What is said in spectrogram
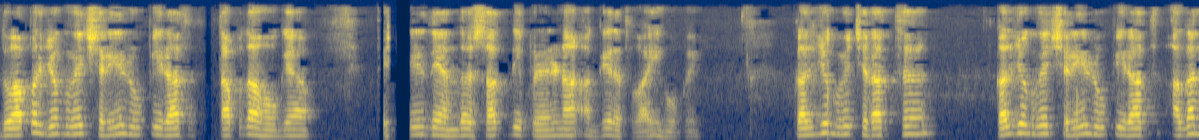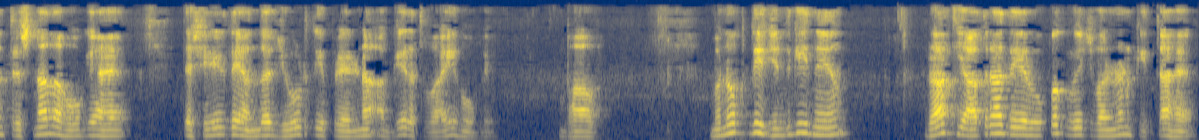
ਦੁਆਪਰ ਯੁਗ ਵਿੱਚ ਸਰੀਰ ਰੂਪੀ ਰਥ ਤਪਦਾ ਹੋ ਗਿਆ ਤੇ ਸਰੀਰ ਦੇ ਅੰਦਰ ਸਤ ਦੀ ਪ੍ਰੇਰਣਾ ਅੱਗੇ ਰਥਵਾਈ ਹੋ ਗਈ। ਕਲਯੁਗ ਵਿੱਚ ਰਥ, ਕਲਯੁਗ ਵਿੱਚ ਸਰੀਰ ਰੂਪੀ ਰਥ ਅਗਨ ਤ੍ਰਿਸ਼ਨਾ ਦਾ ਹੋ ਗਿਆ ਹੈ ਤੇ ਸਰੀਰ ਦੇ ਅੰਦਰ ਝੂਠ ਦੀ ਪ੍ਰੇਰਣਾ ਅੱਗੇ ਰਥਵਾਈ ਹੋ ਗਈ। ਭਾਵ, ਮਨੁੱਖ ਦੀ ਜ਼ਿੰਦਗੀ ਨੇ ਰਥ ਯਾਤਰਾ ਦੇ ਰੂਪਕ ਵਿੱਚ ਵਰਣਨ ਕੀਤਾ ਹੈ।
